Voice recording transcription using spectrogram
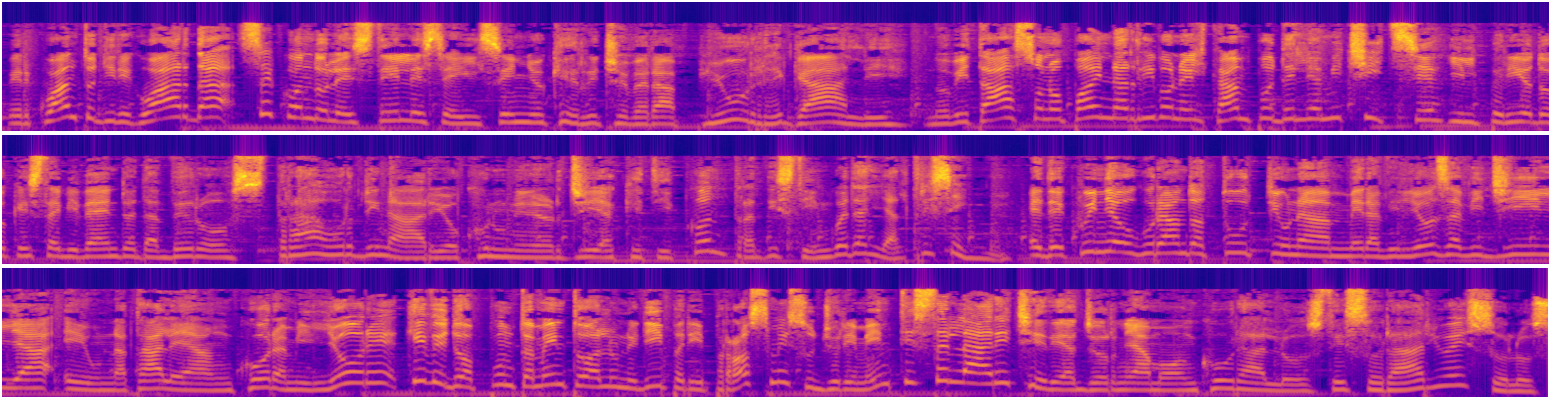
Per quanto ti riguarda, secondo le stelle sei il segno che riceverà più regali. Novità sono poi in arrivo nel campo delle amicizie. Il periodo che stai vivendo è davvero straordinario con un'energia che ti contraddistingue dagli altri segni. Ed è quindi augurando a tutti una meravigliosa vigilia e un Natale ancora migliore che vedo appuntamento a lunedì per i prossimi suggerimenti stellari. Ci riaggiorniamo ancora allo stesso orario e solo su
